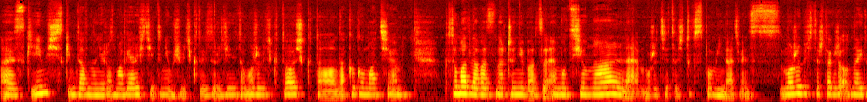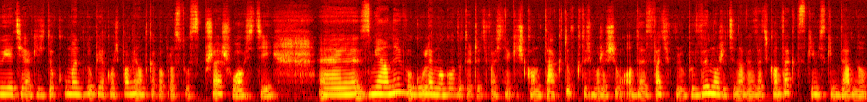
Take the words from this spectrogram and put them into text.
e, z kimś, z kim dawno nie rozmawialiście i to nie musi być ktoś z rodziny, to może być ktoś, kto, dla kogo macie kto ma dla Was znaczenie bardzo emocjonalne, możecie coś tu wspominać, więc może być też tak, że odnajdujecie jakiś dokument lub jakąś pamiątkę po prostu z przeszłości. E, zmiany w ogóle mogą dotyczyć właśnie jakichś kontaktów, ktoś może się odezwać lub Wy możecie nawiązać kontakt z kimś, z kim dawno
